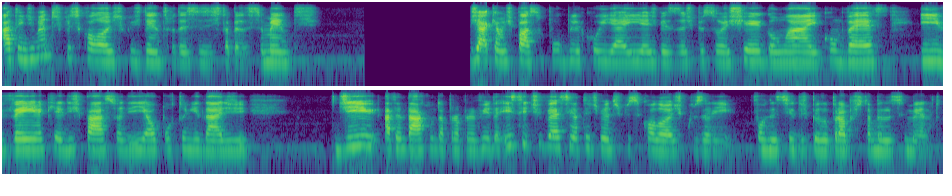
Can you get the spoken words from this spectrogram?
atendimentos psicológicos dentro desses estabelecimentos? Já que é um espaço público e aí às vezes as pessoas chegam lá e conversam e vem aquele espaço ali, a oportunidade de atentar contra a própria vida. E se tivessem atendimentos psicológicos ali fornecidos pelo próprio estabelecimento,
